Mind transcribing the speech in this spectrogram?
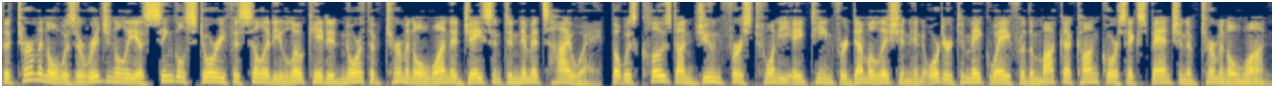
The terminal was originally a single-story facility located north of Terminal 1 adjacent to Nimitz Highway, but was closed on June 1, 2018 for demolition in order to make way for the Mauka Concourse expansion of Terminal 1.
